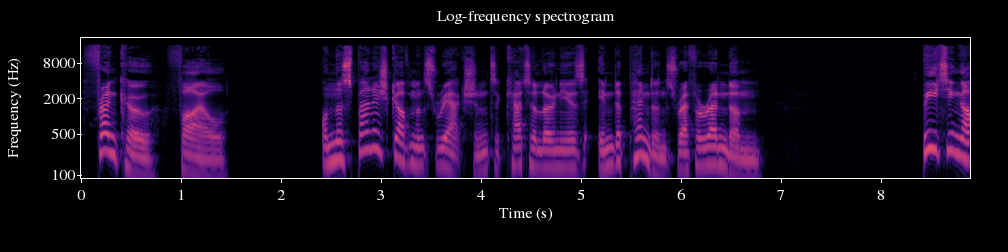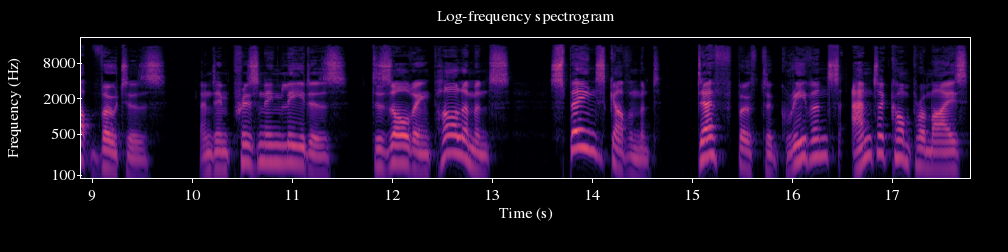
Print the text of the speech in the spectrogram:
Franco File On the Spanish government's reaction to Catalonia's independence referendum beating up voters and imprisoning leaders, dissolving parliaments, Spain's government, deaf both to grievance and to compromise,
